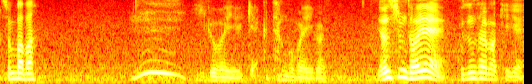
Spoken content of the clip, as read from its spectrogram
손 봐봐. 이거 봐, 이거 깨끗한 거 봐, 이거. 연습 좀 더 해. 굳은 살 박히게.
